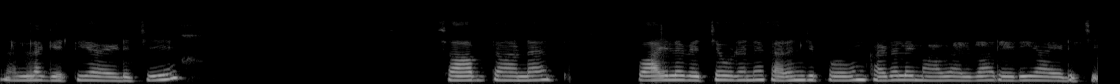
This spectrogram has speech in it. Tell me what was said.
நல்லா கெட்டியாயிடுச்சு. சாஃப்டான வாயில் வச்ச உடனே கரைஞ்சி போகும் கடலை மாவு அல்வா ரெடி ஆயிடுச்சு.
